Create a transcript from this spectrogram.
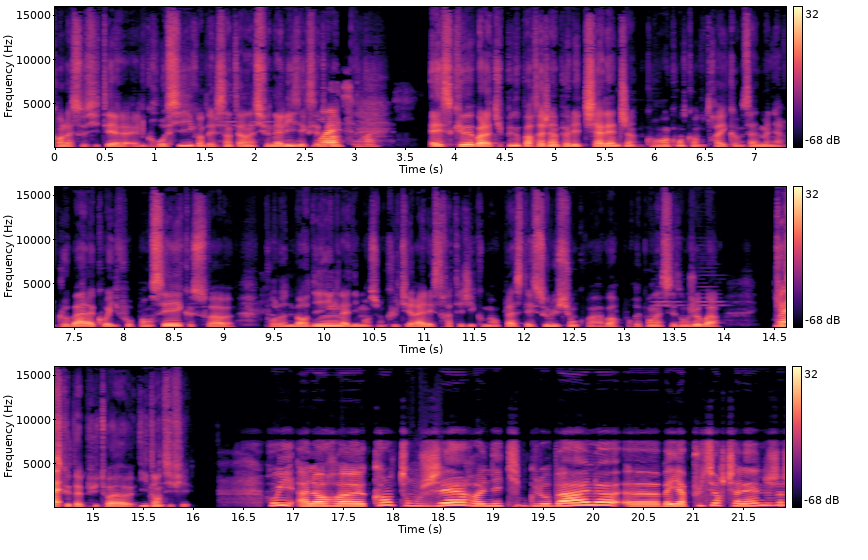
quand la société elle, grossit, quand elle s'internationalise, etc. Ouais, vrai. Est-ce que voilà, tu peux nous partager un peu les challenges qu'on rencontre quand on travaille comme ça de manière globale, à quoi il faut penser, que ce soit pour l'onboarding, la dimension culturelle, les stratégies qu'on met en place, les solutions qu'on va avoir pour répondre à ces enjeux voilà. Qu'est-ce que tu as pu, toi, identifier? Oui, alors quand on gère une équipe globale, bah, il y a plusieurs challenges.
